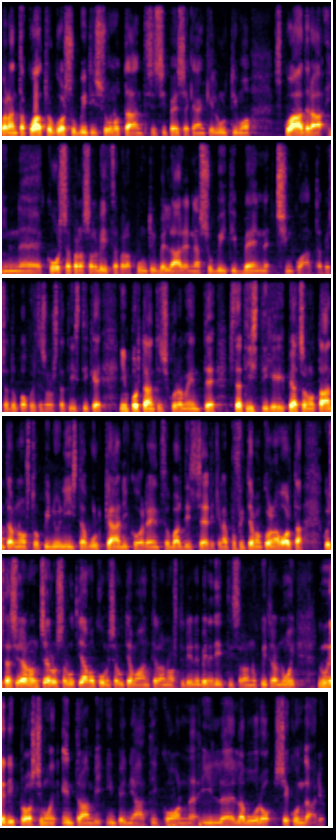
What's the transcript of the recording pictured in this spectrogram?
44 gol subiti sono tanti, se si pensa che anche l'ultima squadra in eh, corsa per la salvezza, per appunto il Bellaria, ne ha subiti ben 50. Pensate un po', queste sono statistiche importanti, sicuramente statistiche che piacciono tanto al nostro opinionista vulcanico Renzo Baldisseri, che ne approfittiamo ancora una volta, questa sera non c'è, lo salutiamo come salutiamo anche la nostra Irene Benedetti, saranno qui tra noi lunedì prossimo entrambi impegnati con il lavoro secondario.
